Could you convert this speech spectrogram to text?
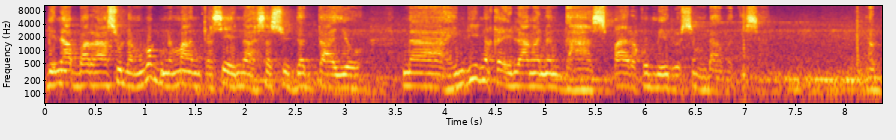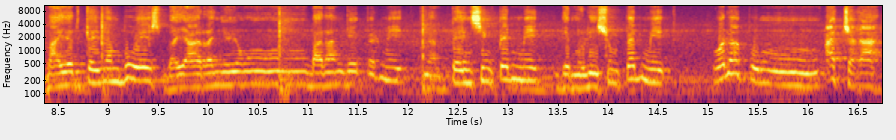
binabaraso lang, wag naman kasi nasa syudad tayo na hindi na kailangan ng dahas para kumilos ang bawat isa. Nagbayad kayo ng buwis, bayaran nyo yung barangay permit, ng fencing permit, demolition permit, wala pong, at saka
